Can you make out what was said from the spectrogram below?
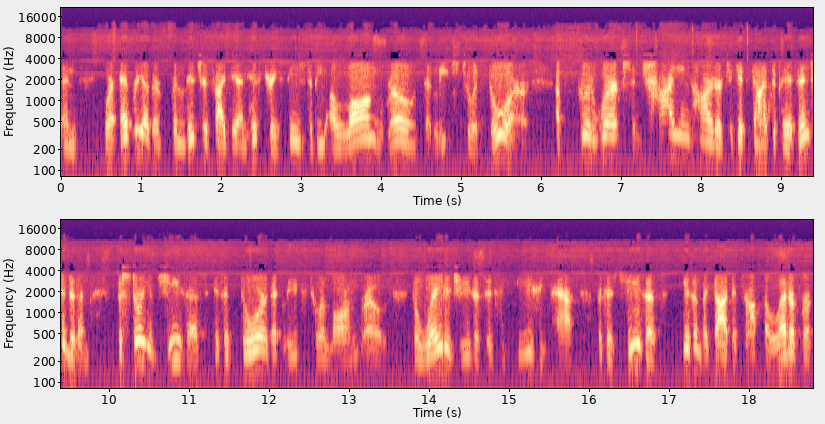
And where every other religious idea in history seems to be a long road that leads to a door of good works and trying harder to get God to pay attention to them, the story of Jesus is a door that leads to a long road. The way to Jesus is an easy path because Jesus isn't the God that dropped the ladder, for,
